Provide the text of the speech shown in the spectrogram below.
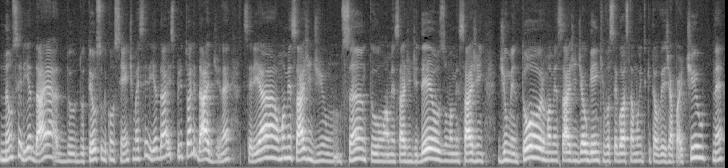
não seria da, do, do teu subconsciente, mas seria da espiritualidade, né? Seria uma mensagem de um santo, uma mensagem de Deus, uma mensagem de um mentor, uma mensagem de alguém que você gosta muito que talvez já partiu, né?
